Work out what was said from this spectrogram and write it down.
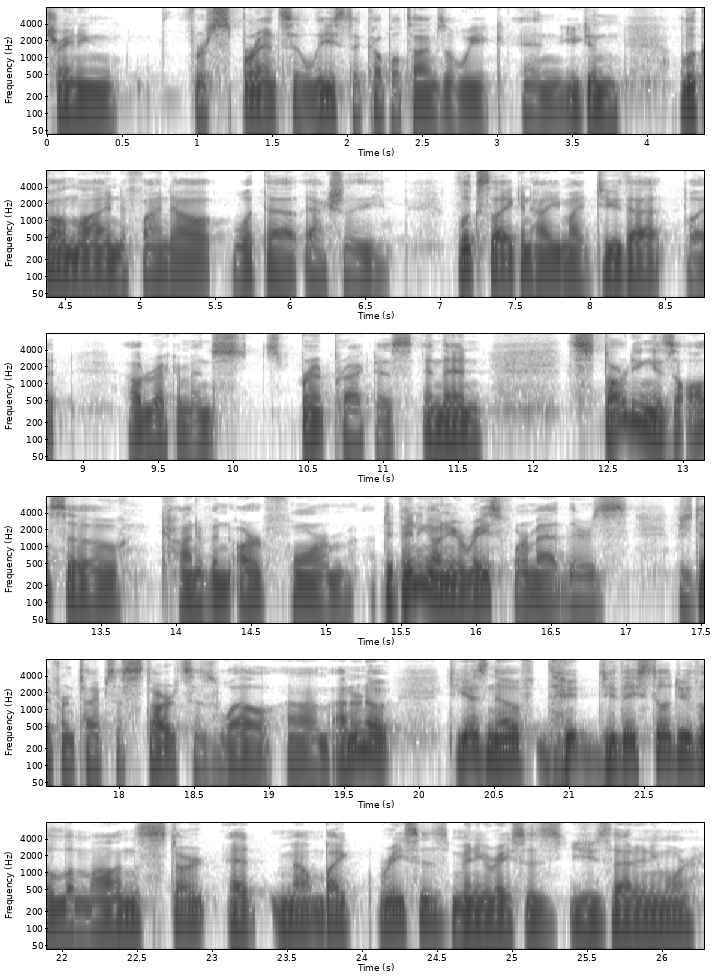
training for sprints at least a couple times a week. And you can look online to find out what that actually looks like and how you might do that. But I would recommend sprint practice. And then starting is also kind of an art form. Depending on your race format, there's there's different types of starts as well. Um, I don't know. Do you guys know if do they still do the Le Mans start at mountain bike races? Many races use that anymore.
